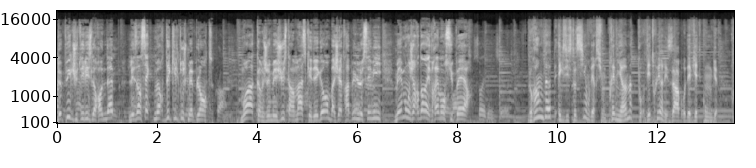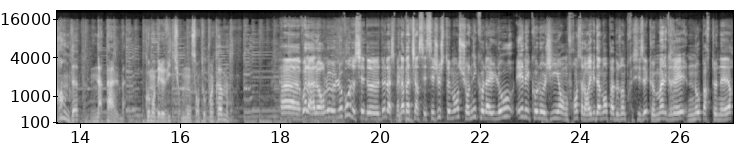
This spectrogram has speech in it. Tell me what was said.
Depuis que j'utilise le Roundup, les insectes meurent dès qu'ils touchent mes plantes. Moi, comme je mets juste un masque et des gants, bah j'ai attrapé une leucémie. Mais mon jardin est vraiment super. Le Roundup existe aussi en version premium pour détruire les arbres des Viet Cong. Roundup Napalm. Commandez-le vite sur monsanto.com. Ah, voilà, alors le, gros dossier de, de la semaine. Ah bah tiens, c'est justement sur Nicolas Hulot et l'écologie en France. Alors évidemment, pas besoin de préciser que malgré nos partenaires,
